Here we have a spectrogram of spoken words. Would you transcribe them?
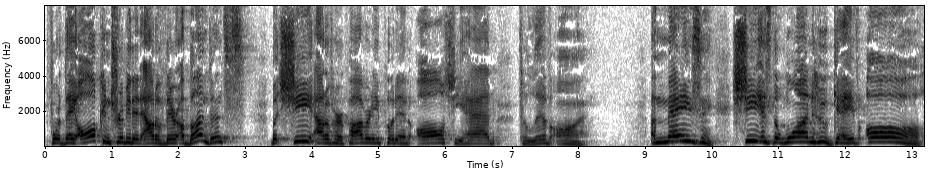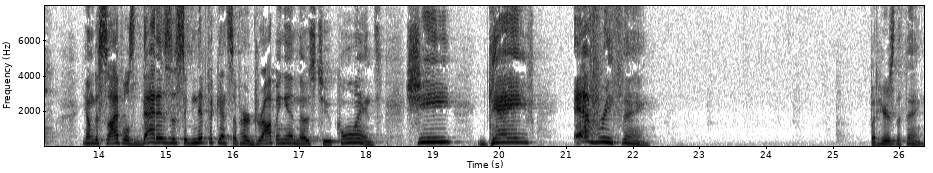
For they all contributed out of their abundance, but she, out of her poverty, put in all she had to live on. Amazing. She is the one who gave all. Young disciples, that is the significance of her dropping in those two coins. She gave everything. But here's the thing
